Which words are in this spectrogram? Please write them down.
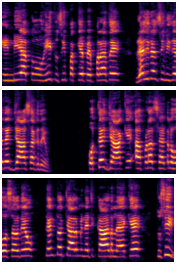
ਇੰਡੀਆ ਤੋਂ ਹੀ ਤੁਸੀਂ ਪੱਕੇ ਪੇਪਰਾਂ ਤੇ ਰੈਜ਼ੀਡੈਂਸੀ ਵੀਜ਼ੇ ਤੇ ਜਾ ਸਕਦੇ ਹੋ। ਉੱਥੇ ਜਾ ਕੇ ਆਪਣਾ ਸੈਟਲ ਹੋ ਸਕਦੇ ਹੋ। ਤਿੰਨ ਤੋਂ ਚਾਰ ਮਹੀਨੇ ਚ ਕਾਰਡ ਲੈ ਕੇ ਤੁਸੀਂ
